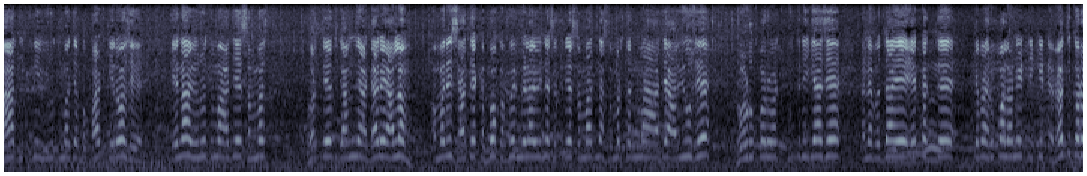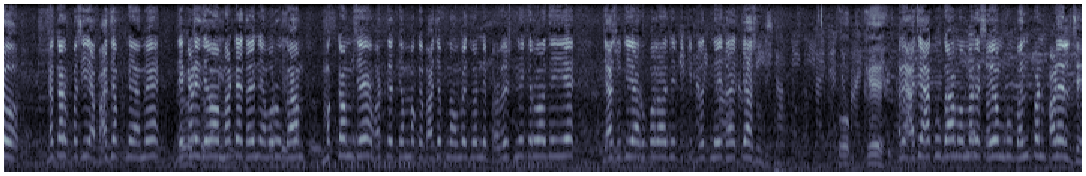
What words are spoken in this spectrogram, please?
મા દીકરી વિરુદ્ધમાં જે બફાટ કર્યો છે, તેના વિરુદ્ધમાં આજે સમસ્ત વર્તેજ ગામને અઢારે આલમ અમારી સાથે ખભો ખભે મેળવીને ક્ષત્રિય સમાજના સમર્થનમાં આજે આવ્યું છે. રોડ ઉપર ઉતરી ગયા છે અને બધાએ એક જ તે કે ભાઈ રૂપાલાની ટિકિટ રદ કરો. નકર પછી આ ભાજપને અમે દેખાડી દેવા માટે થઈને અમારું ગામ મક્કમ છે. વર્તેજ ગામમાં કોઈ ભાજપના ઉમેદવારને પ્રવેશ નહીં કરવા દઈએ. જ્યાં સુધી આ રૂપાલાની ટિકિટ રદ નહીં થાય ત્યાં સુધી. ઓકે. અને આજે આખું ગામ અમારે સ્વયંભૂ બંધ પણ પાડેલ છે.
